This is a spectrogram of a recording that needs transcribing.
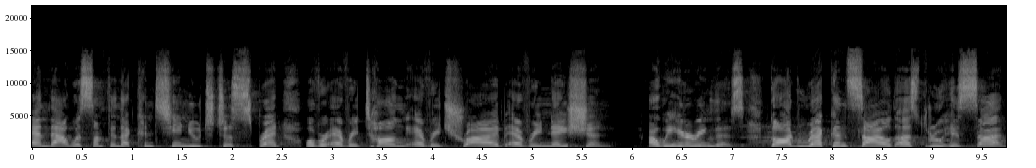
And that was something that continued to spread over every tongue, every tribe, every nation. Are we hearing this? God reconciled us through his son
